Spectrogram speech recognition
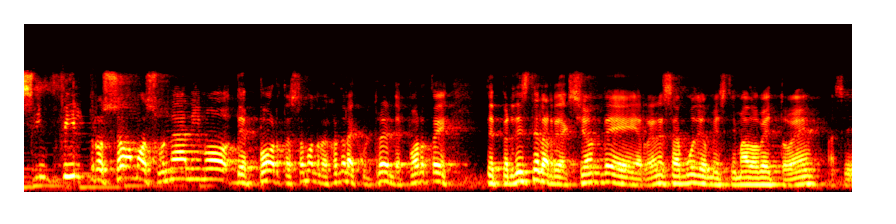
Sin Filtro, somos Unánimo Deporte, somos lo mejor de la cultura del deporte. Te perdiste la reacción de René Zamudio, mi estimado Beto, ¿eh? Así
